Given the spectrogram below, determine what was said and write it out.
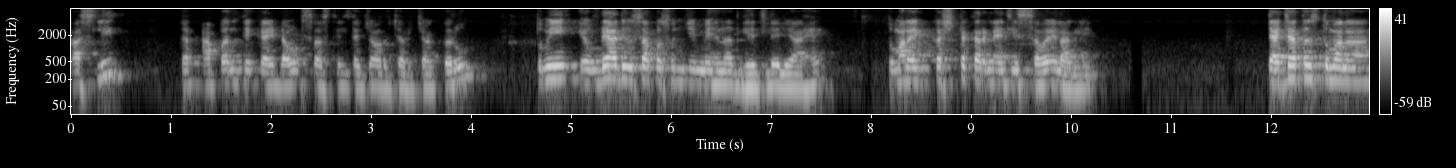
असली तर आपण ते काही डाऊट्स असतील त्याच्यावर चर्चा करू. तुम्ही एवढ्या दिवसापासून जी मेहनत घेतलेली आहे तुम्हाला एक कष्ट करण्याची सवय लागली. त्याच्यातच तुम्हाला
